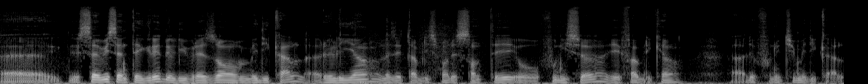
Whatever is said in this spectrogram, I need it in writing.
de services intégrés de livraison médicale reliant les établissements de santé aux fournisseurs et fabricants euh, de fournitures médicales.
